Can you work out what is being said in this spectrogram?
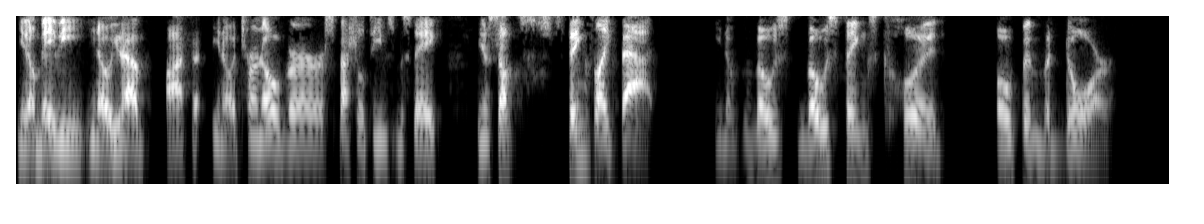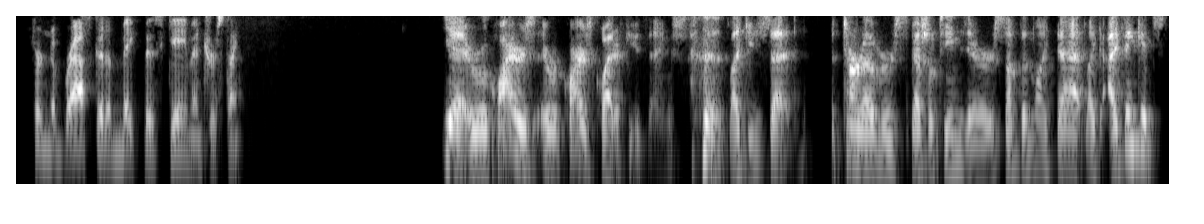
you know maybe you know you have off you know a turnover or special teams mistake, you know some things like that you know those those things could open the door for Nebraska to make this game interesting. Yeah, it requires it requires quite a few things. like you said, turnovers, special teams errors, something like that. Like I think it's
